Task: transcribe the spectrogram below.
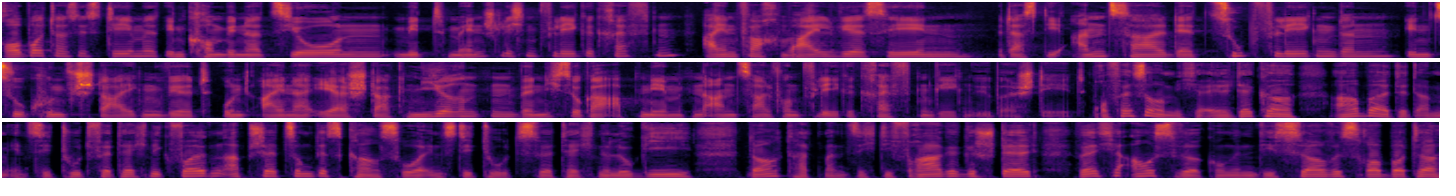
Robotersysteme in Kombination mit menschlichen Pflegekräften, einfach weil wir sehen, dass die Anzahl der Zupflegenden in Zukunft steigen wird und einer eher stagnierenden, wenn nicht sogar abnehmenden Anzahl von Pflegekräften gegenübersteht. Professor Michael Decker arbeitet am Institut für Technikfolgenabschätzung des Karlsruher Instituts für Technologie. Dort hat man sich die Frage gestellt, welche Auswirkungen die Service-Roboter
